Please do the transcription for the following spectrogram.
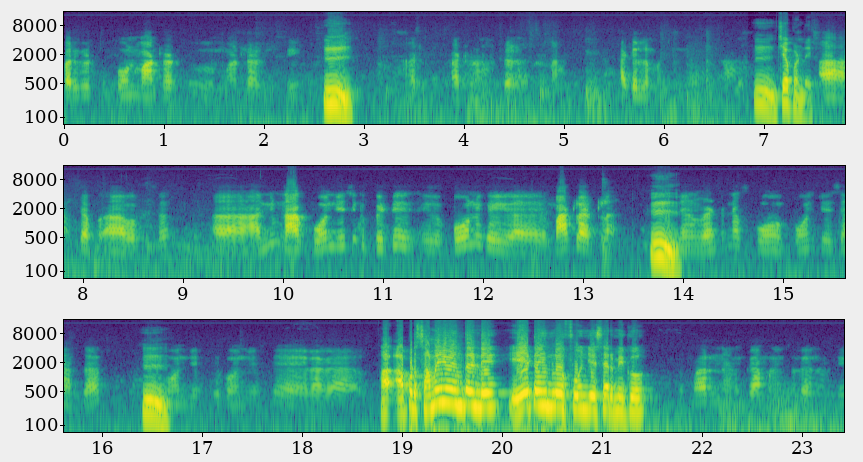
పరిగెడుతూ ఫోన్ మాట్లాడుతూ మాట్లాడింది. అటు అటు చెప్పండి. చెప్ప ఓకే సార్. అని నాకు ఫోన్ చేసి పెట్టే ఫోన్ మాట్లాడట్లా. నేను వెంటనే ఫోన్ ఫోన్ చేశాను సార్. ఫోన్ చేసి ఫోన్ చేస్తే ఇలాగా అప్పుడు సమయం ఎంతండి? ఏ టైంలో ఫోన్ చేశారు మీకు? సుమారు నేను గమనించలేనండి.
